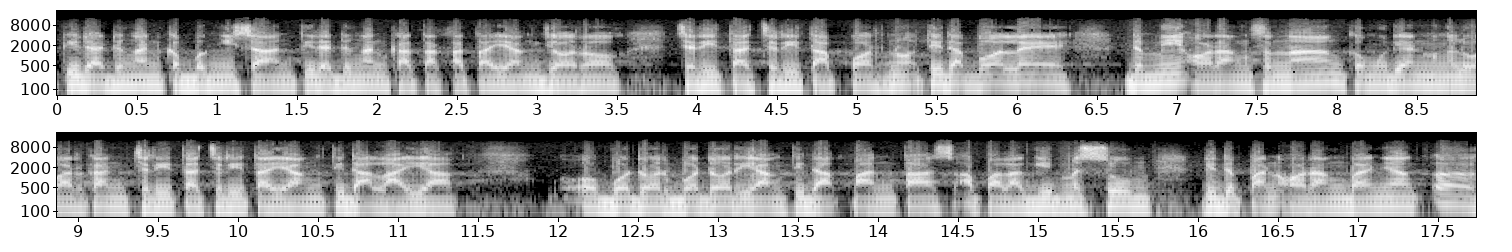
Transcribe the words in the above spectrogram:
tidak dengan kebengisan, tidak dengan kata-kata yang jorok, cerita-cerita porno, tidak boleh demi orang senang kemudian mengeluarkan cerita-cerita yang tidak layak, oh, bodor-bodor yang tidak pantas, apalagi mesum di depan orang banyak. Eh,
